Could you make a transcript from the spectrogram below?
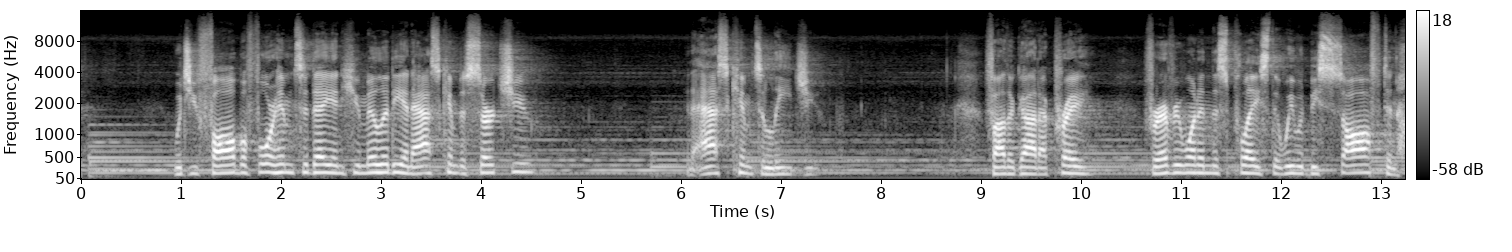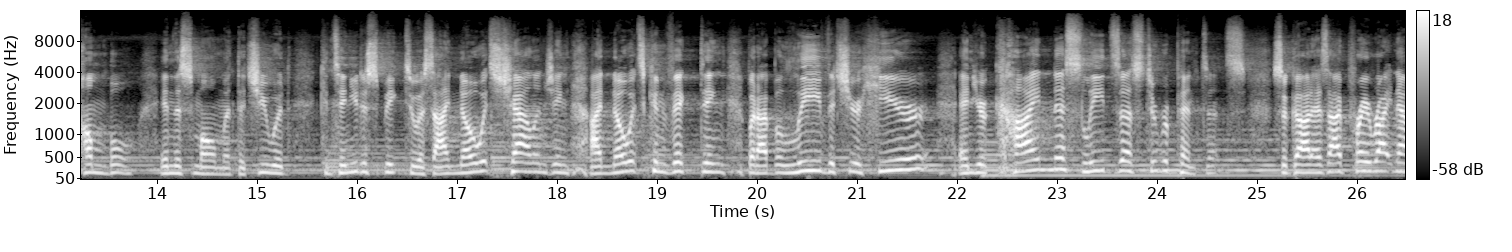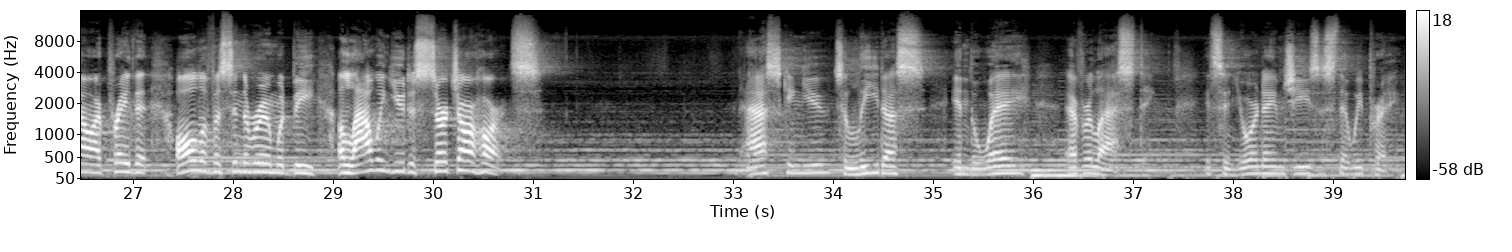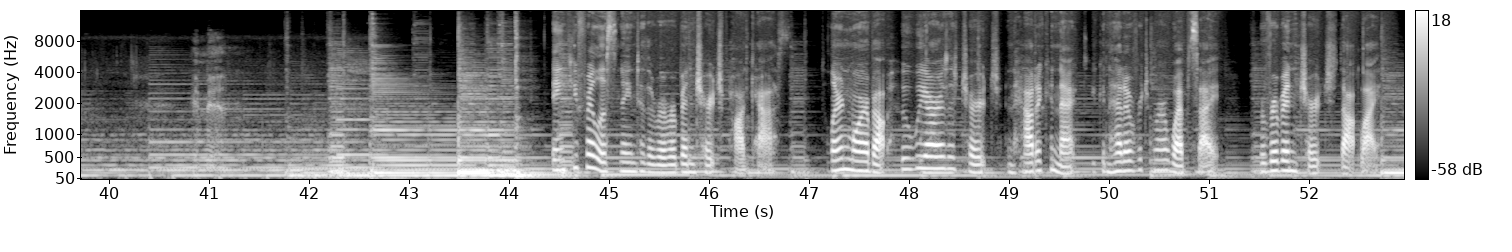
Would you fall before Him today in humility and ask Him to search you and ask Him to lead you? Father God, I pray for everyone in this place that we would be soft and humble in this moment, that you would continue to speak to us. I know it's challenging, I know it's convicting, but I believe that you're here and your kindness leads us to repentance. So, God, as I pray right now, I pray that all of us in the room would be allowing you to search our hearts and asking you to lead us in the way everlasting. It's in your name, Jesus, that we pray. Thank you for listening to the Riverbend Church podcast. To learn more about who we are as a church and how to connect, you can head over to our website, riverbendchurch.life.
